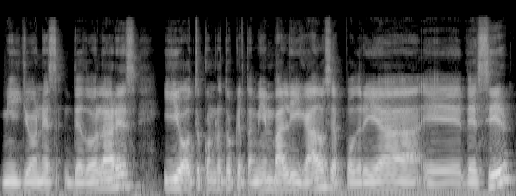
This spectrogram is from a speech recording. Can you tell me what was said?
millones de dólares. Y otro contrato que también va ligado, se podría eh, decir,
